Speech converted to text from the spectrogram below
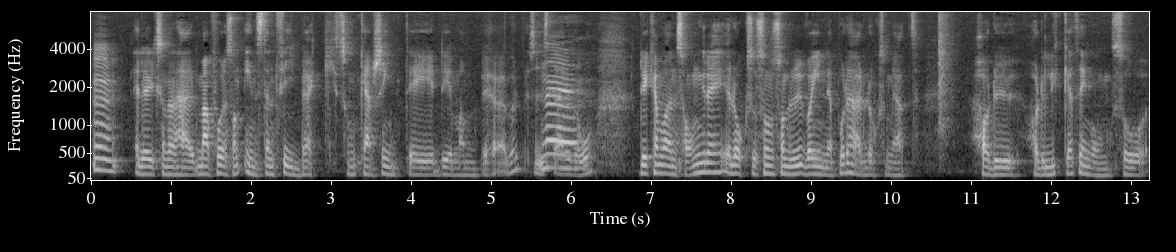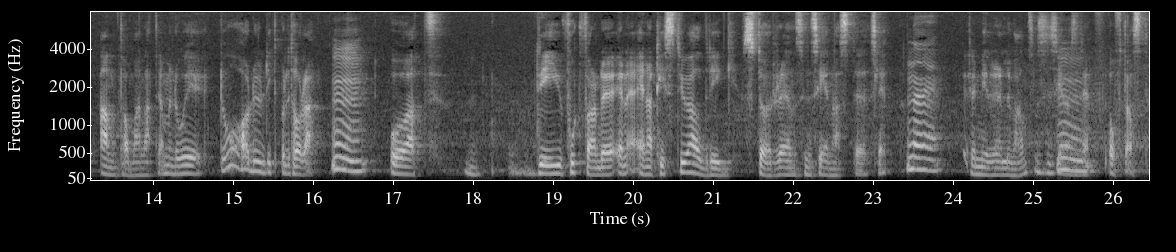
Mm. Eller liksom den här, man får en sån instant feedback som kanske inte är det man behöver precis Nej. där och då. Det kan vara en sån grej. Eller också som, som du var inne på det här också med att har du, har du lyckats en gång så antar man att ja, men då, är, då har du ditt på det torra. Mm. Och att det är ju fortfarande, en, en artist är ju aldrig större än sin senaste släpp. Nej. Eller mer relevant än sin senaste mm. släpp oftast.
